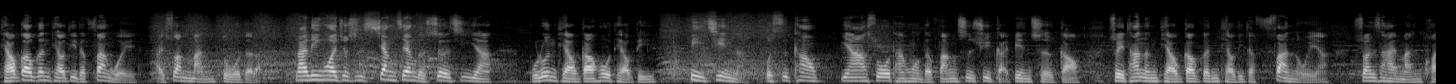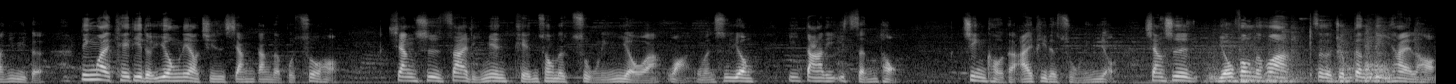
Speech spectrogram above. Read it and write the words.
调高跟调低的范围还算蛮多的了。那另外就是像这样的设计呀。不论调高或调低，毕竟呢不是靠压缩弹簧的方式去改变车高，所以它能调高跟调低的范围啊，算是还蛮宽裕的。另外，KT 的用料其实相当的不错哈，像是在里面填充的阻尼油啊，哇，我们是用意大利一整桶进口的 IP 的阻尼油。像是油封的话，这个就更厉害了哈。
